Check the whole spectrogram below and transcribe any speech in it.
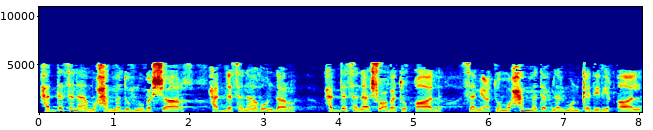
حدثنا محمد بن بشار حدثنا غندر حدثنا شعبة قال سمعت محمد بن المنكدر قال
